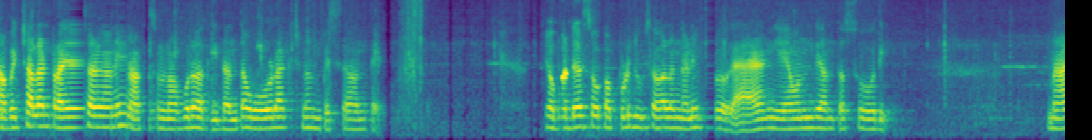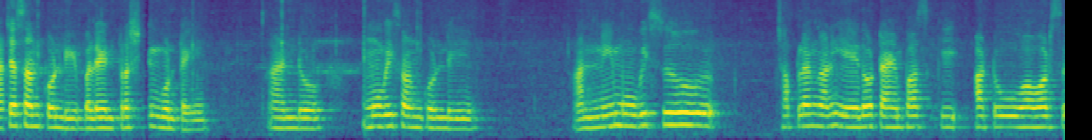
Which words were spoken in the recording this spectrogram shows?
నవ్వించాలని ట్రై చేస్తాడు కానీ నాకు అసలు నవ్వు రాదు ఇదంతా ఓవర్ యాక్షన్ అనిపిస్తుంది అంతే. జబర్దస్త్ ఒకప్పుడు చూసేవాళ్ళం కానీ ఇప్పుడు యాంగ్ ఏముంది అంత సోది. మ్యాచెస్ అనుకోండి భలే ఇంట్రెస్టింగ్ ఉంటాయి. అండ్ మూవీస్ అనుకోండి అన్ని మూవీస్ చెప్పలేం కానీ ఏదో టైంపాస్కి ఆ టూ అవర్స్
